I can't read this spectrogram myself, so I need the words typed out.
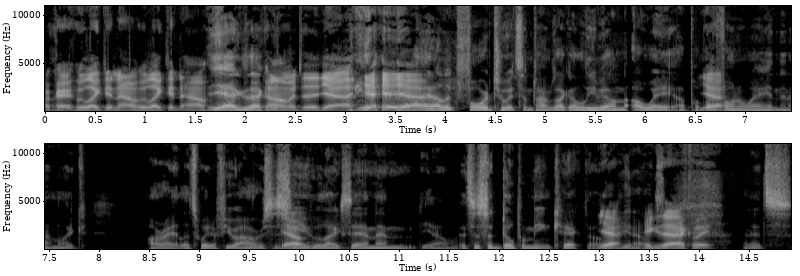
Okay, who liked it now? Who liked it now? yeah, Who exactly. commented? Yeah, Yeah. yeah, yeah, yeah. And I look forward to it sometimes. Like I'll leave it on away. I'll put my Yeah. phone away, and then I'm like, all right, let's wait a few hours to Yep. see who likes it, and then you know, it's just a dopamine kick, though. Yeah, you know, exactly. and it's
